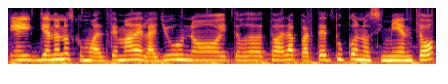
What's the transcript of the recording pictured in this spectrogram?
eh, yéndonos como al tema del ayuno y toda, toda la parte de tu conocimiento,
